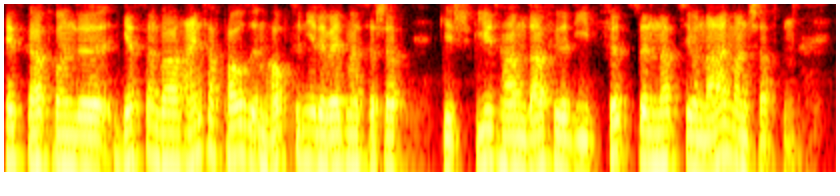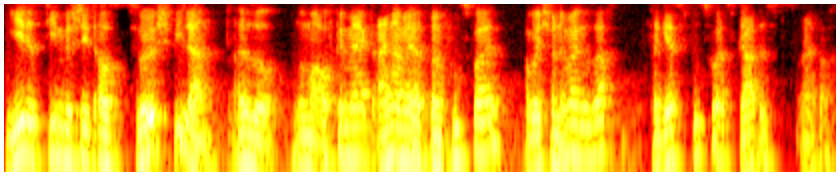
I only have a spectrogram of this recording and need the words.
Hey Skatfreunde, gestern war ein Tag Pause im Hauptturnier der Weltmeisterschaft. Gespielt haben dafür die 14 Nationalmannschaften. Jedes Team besteht aus zwölf Spielern, also nur mal aufgemerkt, einer mehr als beim Fußball, habe ich schon immer gesagt, vergesst Fußball, Skat ist einfach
